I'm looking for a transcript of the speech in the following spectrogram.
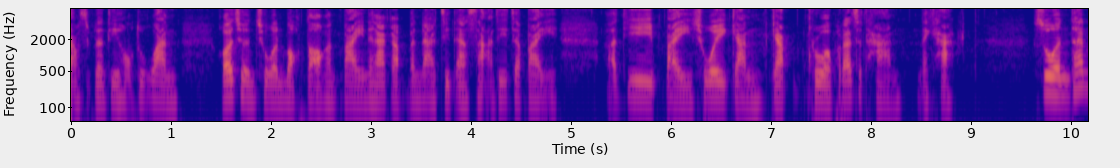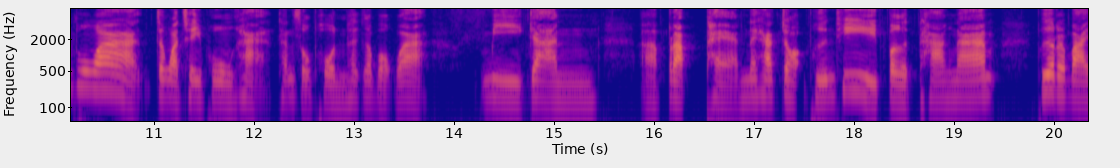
า30นาทีของทุกวัน ก็เชิญชวนบอกต่อกันไปนะคะ กับบรรดาจิตอาสาที่จะไปที่ไปช่วยกันกับครัวพระราชทานนะคะ ส่วนท่านผู้ว่าจังหวัดชัยภูมิค่ะ ท่านโสพลท่านก็บอกว่ามีการปรับแผนนะคะ เจาะพื้นที่เปิดทางน้ำเพื่อระบาย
